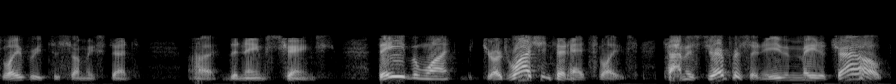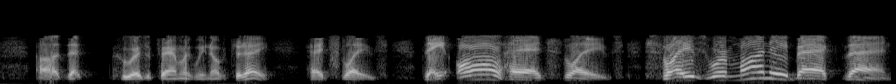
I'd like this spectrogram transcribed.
slavery to some extent. Uh, the names changed. They even want George Washington had slaves. Thomas Jefferson even made a child uh, that who has a family we know today had slaves. They all had slaves. Slaves were money back then.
